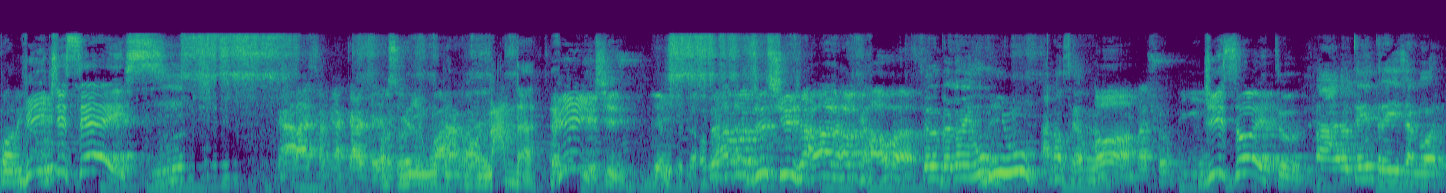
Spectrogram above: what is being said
foi. 26. Caralho, essa minha carta aí. Nossa, nenhum tá agora. Nada. 20. Eu já vou desistir já. Ah, não, calma. Você não pegou nenhum? Nenhum. Ah, não, você é um. Ó, Da Shopee. 18. Ah, eu tenho três agora.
